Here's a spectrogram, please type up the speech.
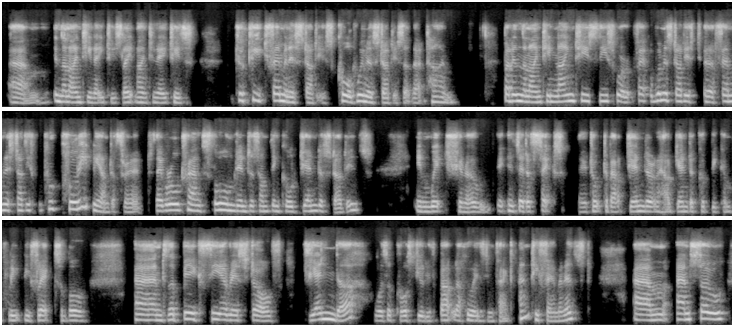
um, in the 1980s, late 1980s, to teach feminist studies called women's studies at that time. But in the 1990s, these were women's studies, uh, feminist studies were completely under threat. They were all transformed into something called gender studies, in which, you know, instead of sex, they talked about gender and how gender could be completely flexible. And the big theorist of gender was, of course, Judith Butler, who is in fact anti feminist. Um, and so,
